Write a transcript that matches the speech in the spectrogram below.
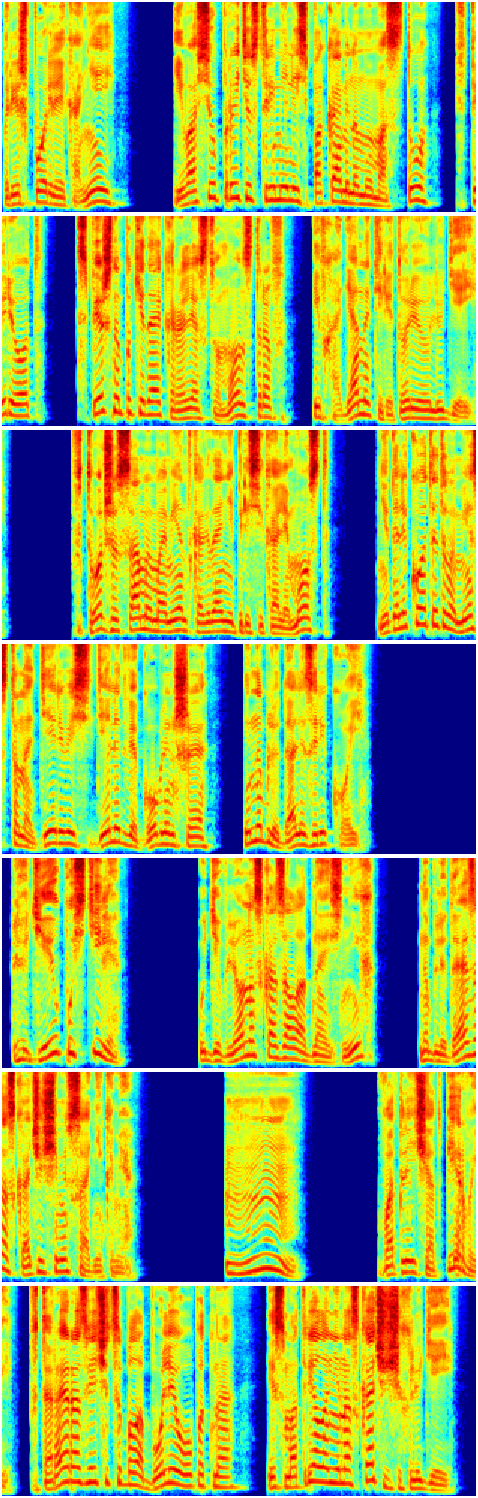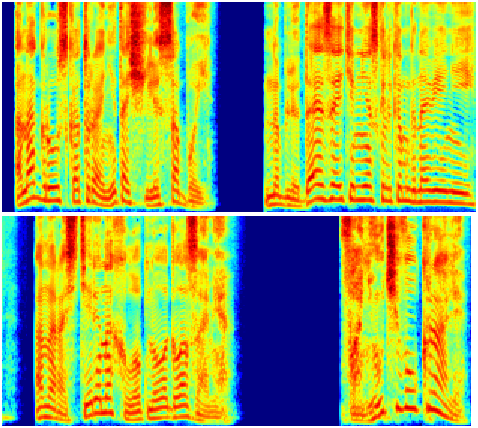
Пришпорили коней и во всю прыть устремились по каменному мосту вперед, спешно покидая королевство монстров и входя на территорию людей. В тот же самый момент, когда они пересекали мост, недалеко от этого места на дереве сидели две гоблинши и наблюдали за рекой. «Людей упустили», — удивленно сказала одна из них, наблюдая за скачущими всадниками. «М-м-м». В отличие от первой, вторая разведчица была более опытна и смотрела не на скачущих людей, а на груз, который они тащили с собой. Наблюдая за этим несколько мгновений, она растерянно хлопнула глазами. «Вонючего украли?»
